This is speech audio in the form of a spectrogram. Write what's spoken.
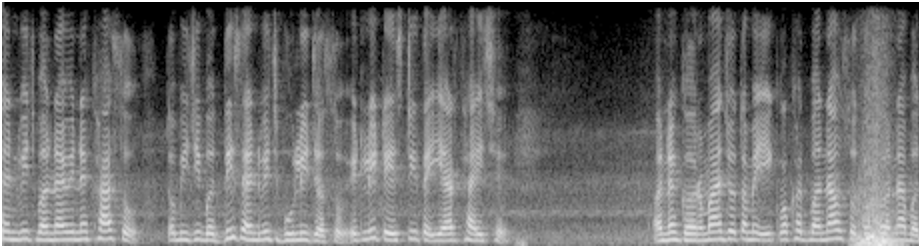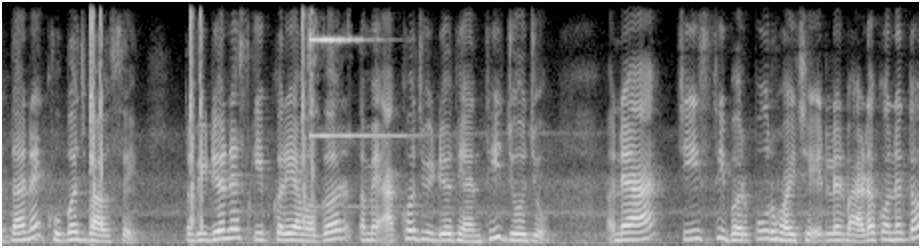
સેન્ડવિચ બનાવીને ખાશો, તો બીજી બધી સેન્ડવિચ ભૂલી જશો. એટલી ટેસ્ટી તૈયાર થાય છે. અને ઘરમાં જો તમે એક વખત બનાવશો, તો ઘરના બધાને ખૂબ જ ભાવશે. તો વિડીયોને સ્કીપ કર્યા વગર તમે આખો જ વીડિયો ધ્યાનથી જોજો. અને આ ચીઝથી ભરપૂર હોય છે, એટલે બાળકોને તો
